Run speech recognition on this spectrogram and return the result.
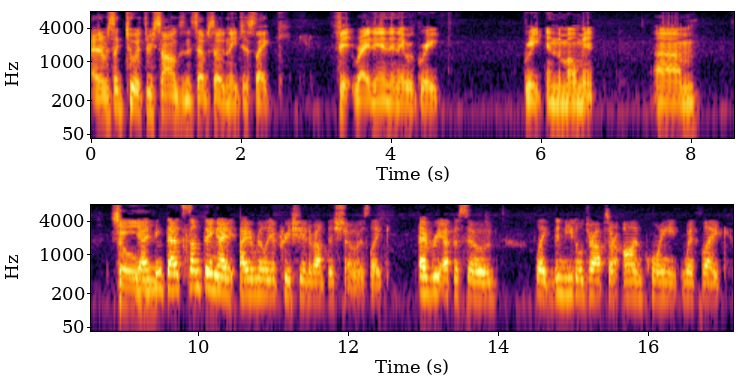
there was like two or three songs in this episode, and they just like fit right in, and they were great, great in the moment. Um, so yeah, I think that's something I I really appreciate about this show is like every episode, like the needle drops are on point with like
